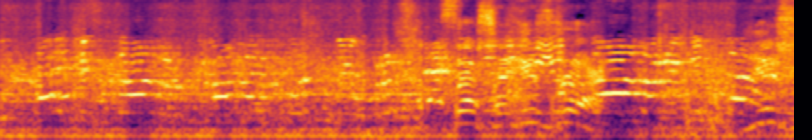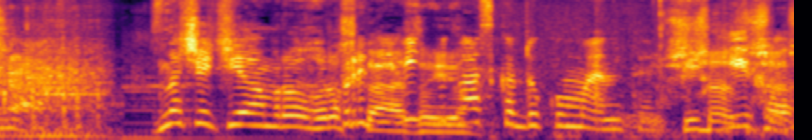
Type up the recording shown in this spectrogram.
Віддайте камеру, камеру можете вручати. Саша, їжджай. Їжджай. Значить, я вам роз- розказую. ласка, документи. Під'їхав,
